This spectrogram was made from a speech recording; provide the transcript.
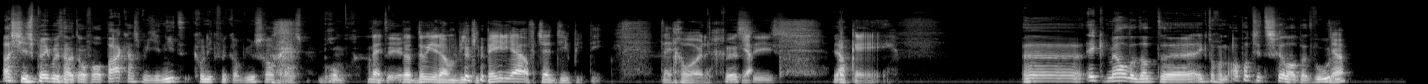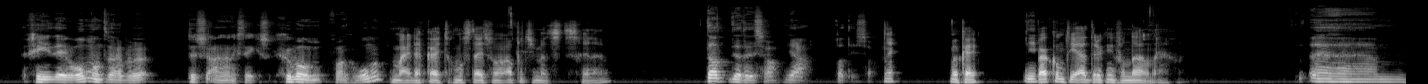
Als je je spreekwoord houdt over alpaca's, moet je niet chroniek van het kampioenschap als bron Nee, dat doe je dan Wikipedia of ChatGPT. Tegenwoordig. Precies. Ja. Oké. Eh, ik meldde dat eh, ik nog een appeltje te schillen had met Woerden. Ja. Geen idee waarom, want we hebben tussen aanhalingstekens gewoon van gewonnen. Maar dan kan je toch nog steeds wel een appeltje met ze te schillen hebben. Dat, dat is zo, ja, dat is zo. Oké. Ja. Waar komt die uitdrukking vandaan eigenlijk? Ehm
